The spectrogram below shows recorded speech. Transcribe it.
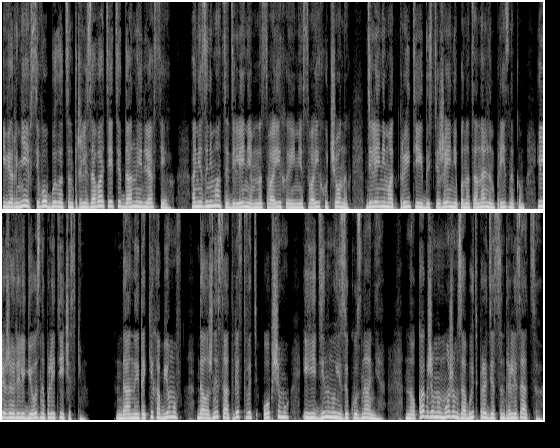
и вернее всего было централизовать эти данные для всех, а не заниматься делением на своих и не своих ученых, делением открытий и достижений по национальным признакам или же религиозно-политическим. Данные таких объемов должны соответствовать общему и единому языку знания. Но как же мы можем забыть про децентрализацию?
